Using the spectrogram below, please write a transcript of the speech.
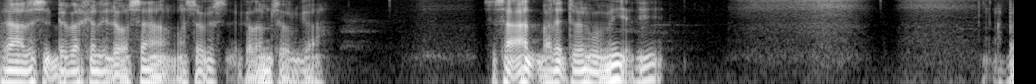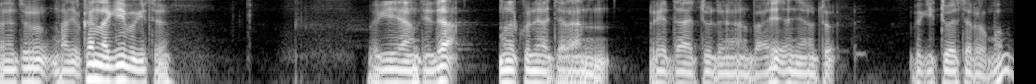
Orang harus bebaskan dari dosa masuk ke dalam surga sesaat balik turun bumi jadi apa itu melanjutkan lagi begitu. Bagi yang tidak menekuni ajaran Weda itu dengan baik hanya untuk begitu secara umum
